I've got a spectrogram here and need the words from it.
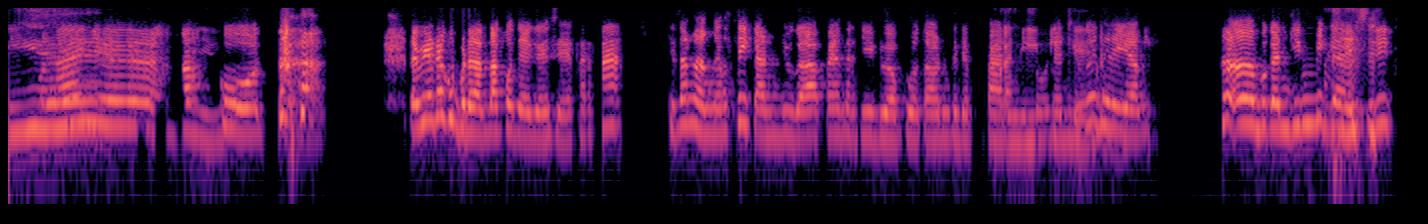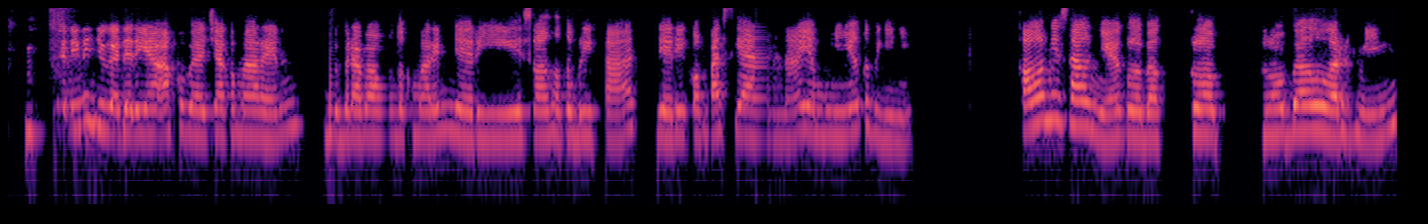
Iya. Makanya takut. Tapi ada aku beneran takut ya guys ya karena kita nggak ngerti kan juga apa yang terjadi 20 tahun ke depan Bukan gitu. Dan juga dari yang Ha, bukan gimmick guys. Jadi dan ini juga dari yang aku baca kemarin, beberapa waktu kemarin dari salah satu berita dari Kompasiana yang bunyinya tuh begini. Kalau misalnya global global warming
